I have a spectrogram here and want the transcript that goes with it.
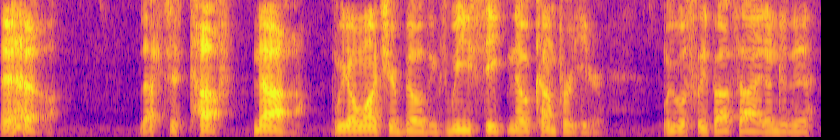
Ew. That's just tough. Nah, we don't want your buildings. We seek no comfort here. We will sleep outside under the, the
